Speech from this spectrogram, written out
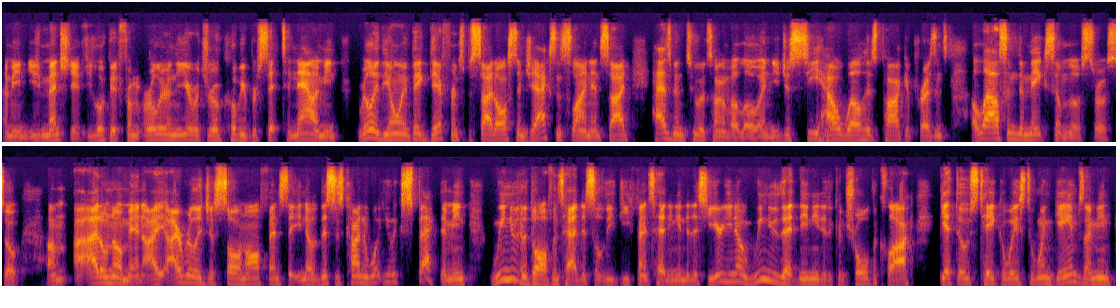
I mean, you mentioned it. If you look at from earlier in the year with kobe Brissett to now, I mean, really the only big difference beside Austin Jackson's sliding inside has been Tua Tagovailoa, and you just see how well his pocket presence allows him to make some of those throws. So um, I, I, don't know, man. I, I really just saw an offense that you know this is kind of what you expect. I mean, we knew the Dolphins had this elite defense heading into this year. You know, we knew that they needed to control the clock, get those takeaways to win games. I mean,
